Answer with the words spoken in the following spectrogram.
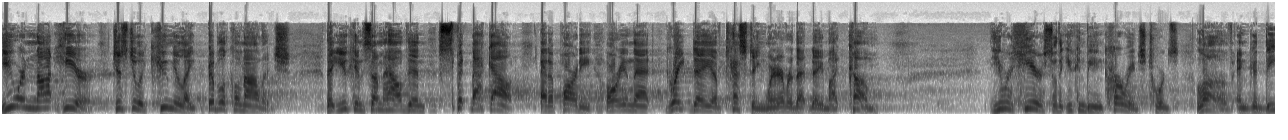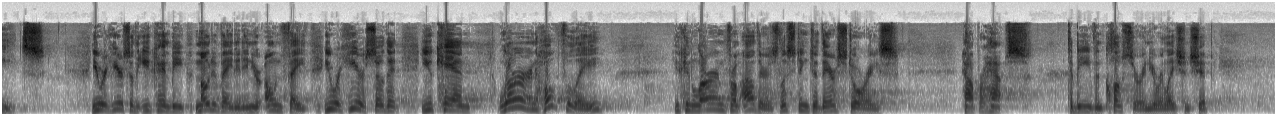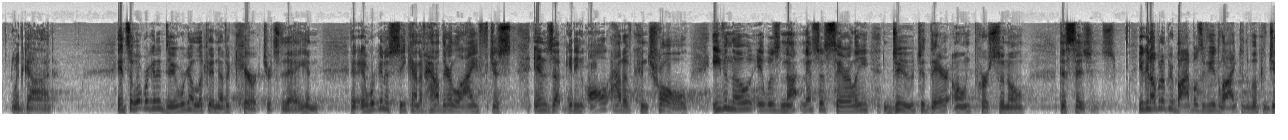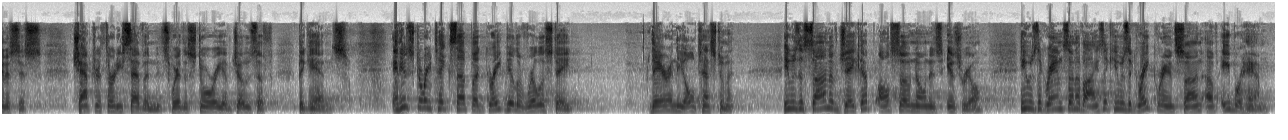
you are not here just to accumulate biblical knowledge that you can somehow then spit back out at a party or in that great day of testing, wherever that day might come. You are here so that you can be encouraged towards love and good deeds. You are here so that you can be motivated in your own faith. You are here so that you can learn, hopefully, you can learn from others, listening to their stories, how perhaps to be even closer in your relationship with God. And so, what we're going to do, we're going to look at another character today, and, and we're going to see kind of how their life just ends up getting all out of control, even though it was not necessarily due to their own personal decisions. You can open up your Bibles if you'd like to the book of Genesis, chapter 37. It's where the story of Joseph begins. And his story takes up a great deal of real estate there in the Old Testament. He was the son of Jacob, also known as Israel. He was the grandson of Isaac. He was the great grandson of Abraham.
